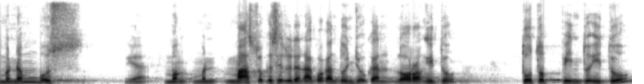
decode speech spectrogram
menembus, ya, masuk ke situ dan aku akan tunjukkan lorong itu, tutup pintu itu,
